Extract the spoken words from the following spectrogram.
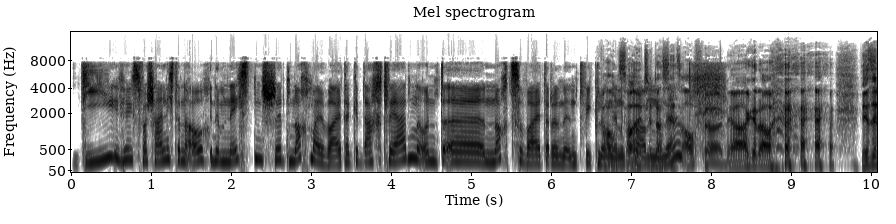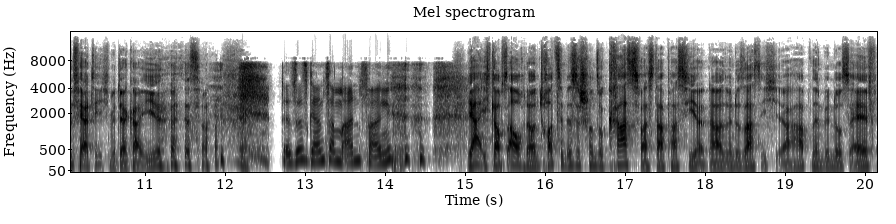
die höchstwahrscheinlich dann auch in dem nächsten Schritt nochmal weiter gedacht werden und äh, noch zu weiteren Entwicklungen Warum sollte kommen. das ne? jetzt aufhören? Ja, genau. Wir sind fertig mit der KI. das ist ganz am Anfang. ja, ich glaube es auch. Ne? Und trotzdem ist es schon so krass, was da passiert. Ne? Also wenn du sagst, ich äh, habe ein Windows 11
